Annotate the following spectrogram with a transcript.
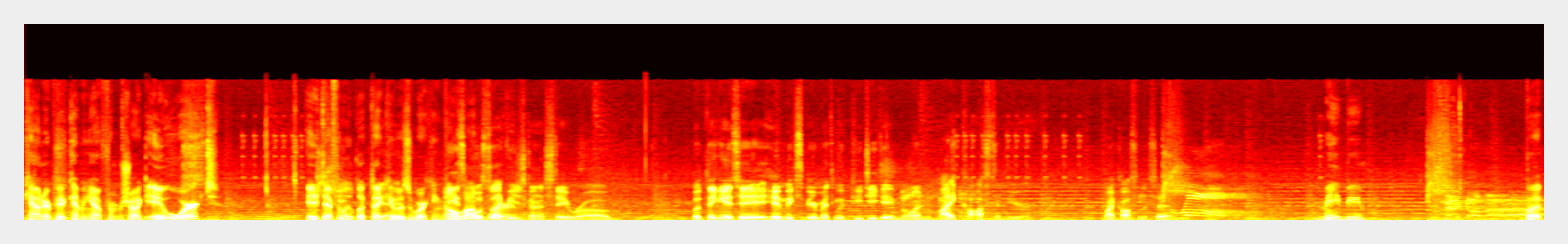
counter pick coming out from Shrug, it worked. It definitely looked like it was working a lot more. He's most likely just gonna stay Rob. But thing is, him experimenting with PT game one might cost him here. Might cost him the set. Maybe. But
